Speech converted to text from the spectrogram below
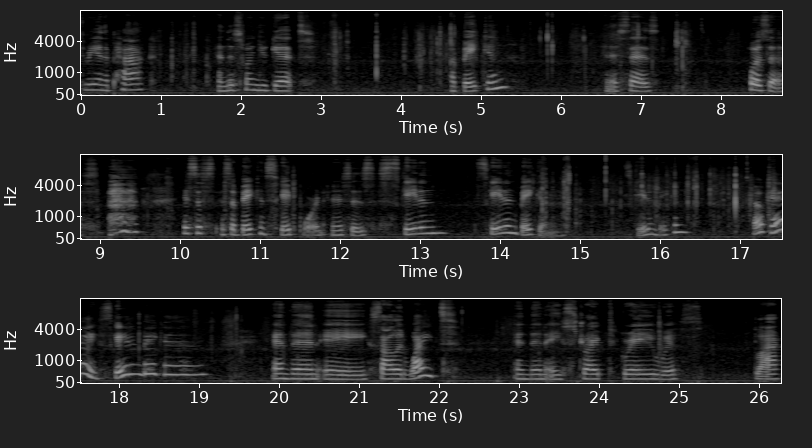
three in a pack. And this one you get a bacon. And it says, what is this? It's this. It's a bacon skateboard, and it says skating, skating bacon, skating bacon. Okay, skating bacon, and then a solid white, and then a striped gray with black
